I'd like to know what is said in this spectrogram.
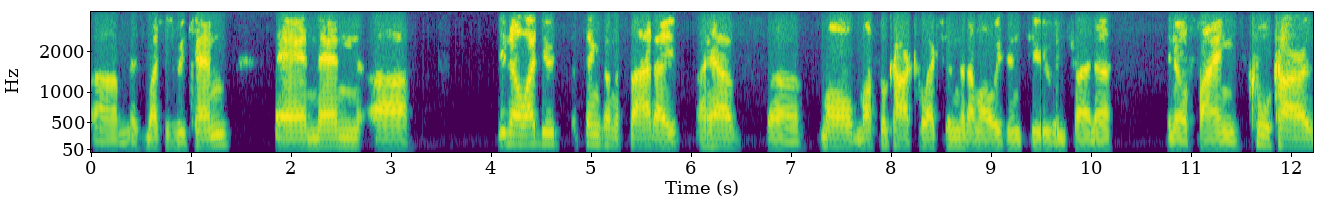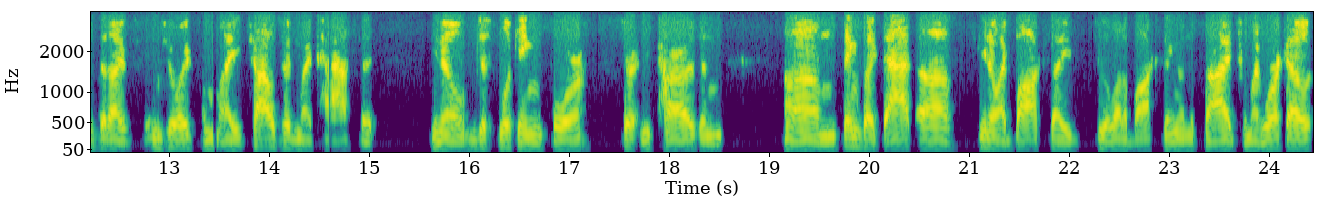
um, as much as we can, and then, uh, you know, I do things on the side. I I have a small muscle car collection that I'm always into and trying to, you know, find cool cars that I've enjoyed from my childhood, my past. That, you know, just looking for certain cars and um, things like that. Uh, you know, I box. I do a lot of boxing on the side for my workout,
